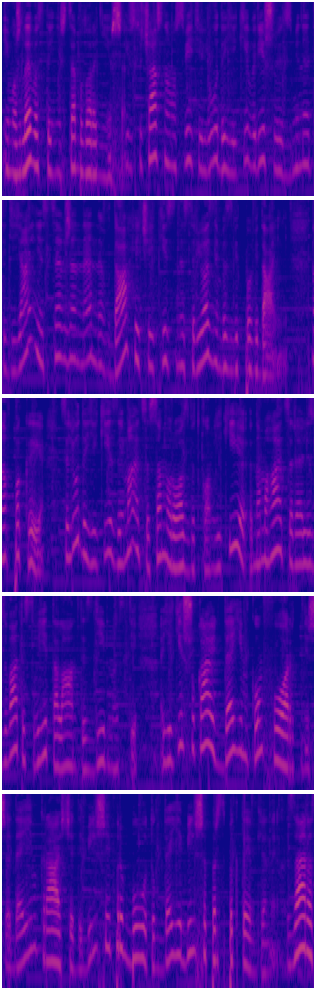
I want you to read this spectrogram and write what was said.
і можливостей, ніж це було раніше. І в сучасному світі люди, які вирішують змінити діяльність, це вже не невдахи чи якісь несерйозні, безвідповідальні. Навпаки, це люди, які займаються саморозвитком, які намагаються реалізувати свої таланти, здібності, які шукають, де їм комфортніше, де їм краще, де більший прибуток, де є більше перспектив для них. Зараз,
